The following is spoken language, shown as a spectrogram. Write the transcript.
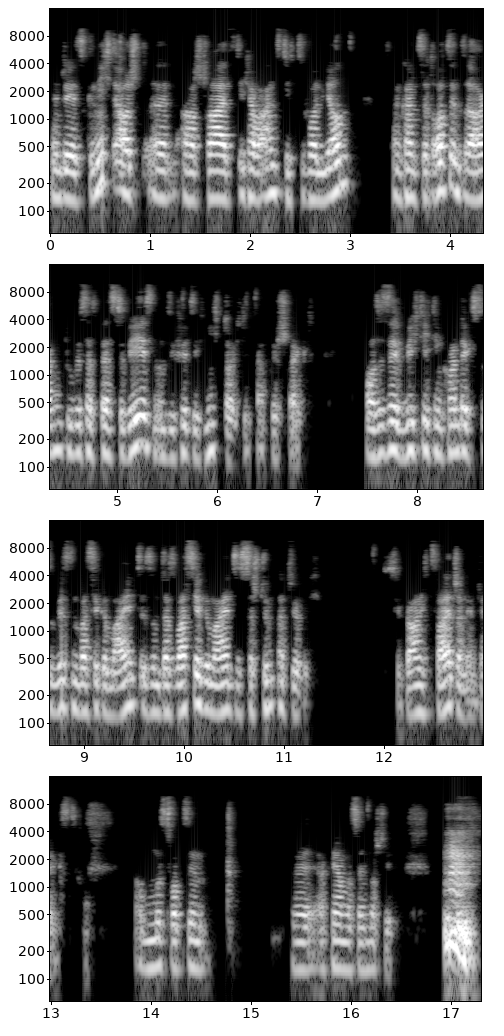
Wenn du jetzt nicht äh, ausstrahlst, ich habe Angst, dich zu verlieren, dann kannst du trotzdem sagen, du bist das beste Wesen und sie fühlt sich nicht durch dich abgeschreckt. Aber es ist eben wichtig, den Kontext zu wissen, was hier gemeint ist. Und das, was hier gemeint ist, das stimmt natürlich. Das ist hier gar nichts falsch an dem Text. Aber man muss trotzdem äh, erklären, was dahinter steht.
